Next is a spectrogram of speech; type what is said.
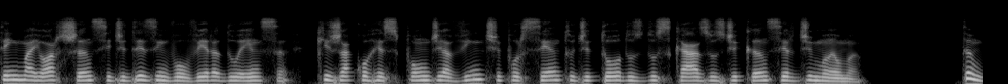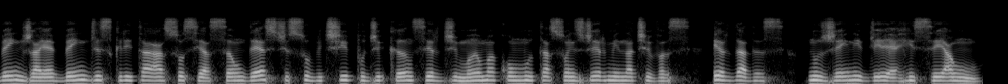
têm maior chance de desenvolver a doença, que já corresponde a 20% de todos os casos de câncer de mama. Também já é bem descrita a associação deste subtipo de câncer de mama com mutações germinativas, herdadas, no gene BRCA1.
